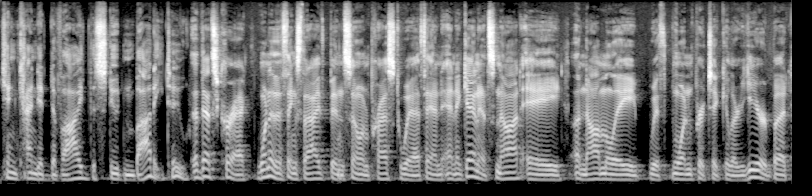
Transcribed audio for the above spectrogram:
can kind of divide the student body too. That's correct. One of the things that I've been so impressed with, and, and again, it's not a anomaly with one particular year, but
